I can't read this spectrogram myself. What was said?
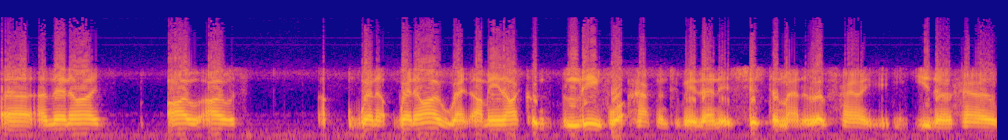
uh, and then I, I, I was when when I went. I mean, I couldn't believe what happened to me. Then it's just a matter of how you know how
